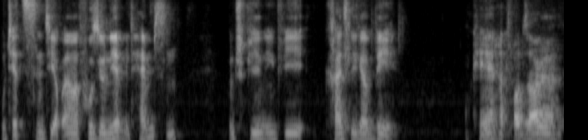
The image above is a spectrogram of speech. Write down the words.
Und jetzt sind die auf einmal fusioniert mit Hemsen und spielen irgendwie Kreisliga B. Okay, hat Fort Sage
